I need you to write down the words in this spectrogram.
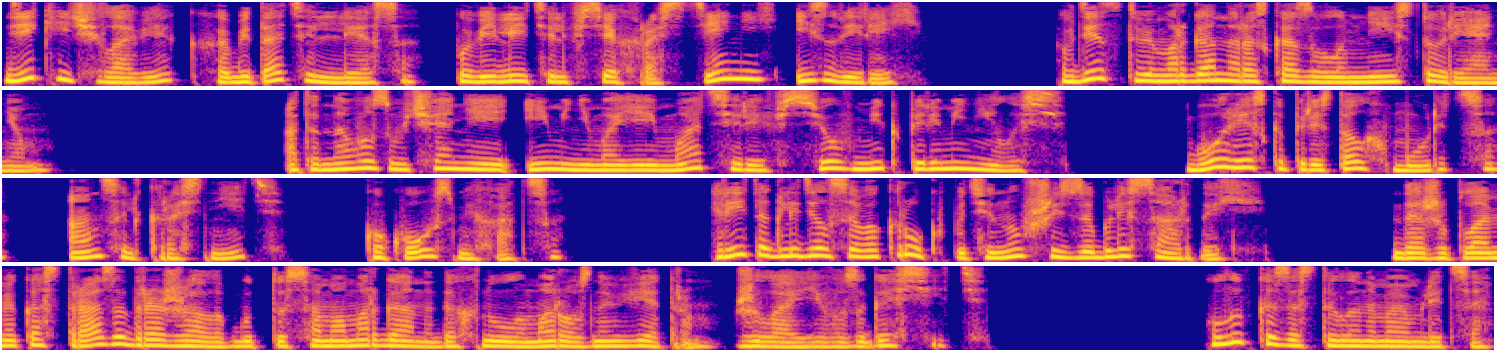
Дикий человек, обитатель леса, повелитель всех растений и зверей. В детстве Моргана рассказывала мне истории о нем. От одного звучания имени моей матери все вмиг переменилось. Бо резко перестал хмуриться, Ансель краснеть, Коко усмехаться. Рит огляделся вокруг, потянувшись за балисардой. Даже пламя костра задрожало, будто сама Моргана дохнула морозным ветром, желая его загасить. Улыбка застыла на моем лице.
